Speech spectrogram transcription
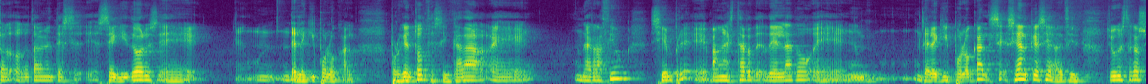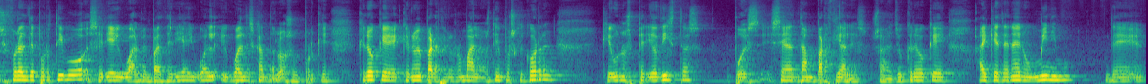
o totalmente seguidores del equipo local. Porque entonces en cada narración siempre van a estar del lado del equipo local, sea el que sea. Es decir, yo en este caso, si fuera el deportivo, sería igual, me parecería igual, igual de escandaloso, porque creo que, no me parece normal en los tiempos que corren que unos periodistas pues sean tan parciales. O sea, yo creo que hay que tener un mínimo de,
